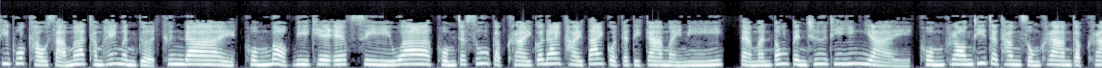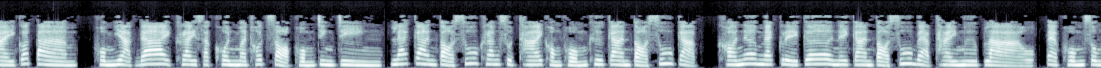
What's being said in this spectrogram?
ที่พวกเขาสามารถทำให้มันเกิดขึ้นได้ ผมบอก BKFC ว่าผมจะสู้กับใครก็ได้ภายใต้กฎกติกาใหม่นี้แต่มันต้องเป็นชื่อที่ยิ่งใหญ่ ผมพร้อมที่จะทำสงครามกับใครก็ตาม ผมอยากได้ใครสักคนมาทดสอบผมจริง ๆ และการต่อสู้ครั้งสุดท้ายของผมคือการต่อสู้กับ คอนเนอร์แมกเกรเกอร์ในการต่อสู้แบบไทยมือเปล่า แต่ผมสง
